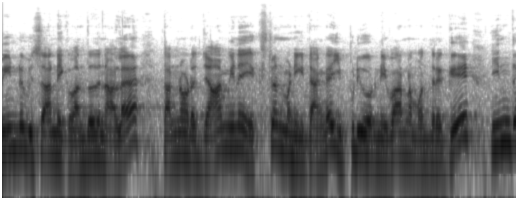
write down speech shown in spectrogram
மீண்டும் விசாரணைக்கு வந்ததுனால தன்னோட ஜாமீனை எக்ஸ்டெண்ட் பண்ணிக்கிட்டாங்க. இப்படி ஒரு நிவாரணம் வந்திருக்கு. இந்த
